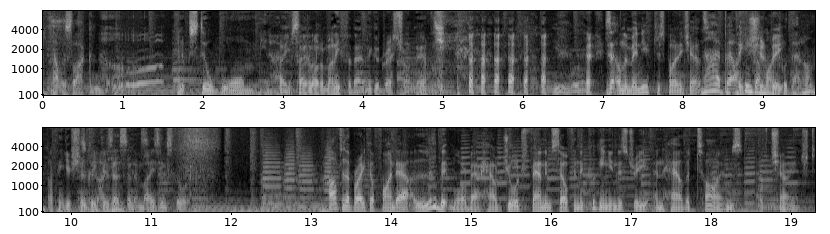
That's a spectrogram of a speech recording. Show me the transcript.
And that was like, and it was still warm. You know, it you pay a lot of money for that in a good restaurant now. Is that on the menu, just by any chance? No, but I it think I might be. put that on. I think it should be because idea, that's an amazing story. After the break, I'll find out a little bit more about how George found himself in the cooking industry and how the times have changed.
